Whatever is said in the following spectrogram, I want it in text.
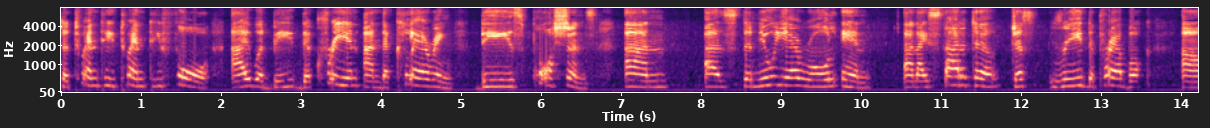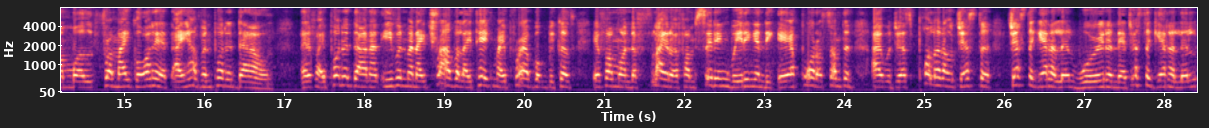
to 2024. I would be decreeing and declaring these portions. And as the new year rolled in, and I started to just read the prayer book, um, well, from my Godhead, I haven't put it down. And if I put it down, and even when I travel, I take my prayer book because if I'm on the flight or if I'm sitting waiting in the airport or something, I would just pull it out just to just to get a little word in there, just to get a little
